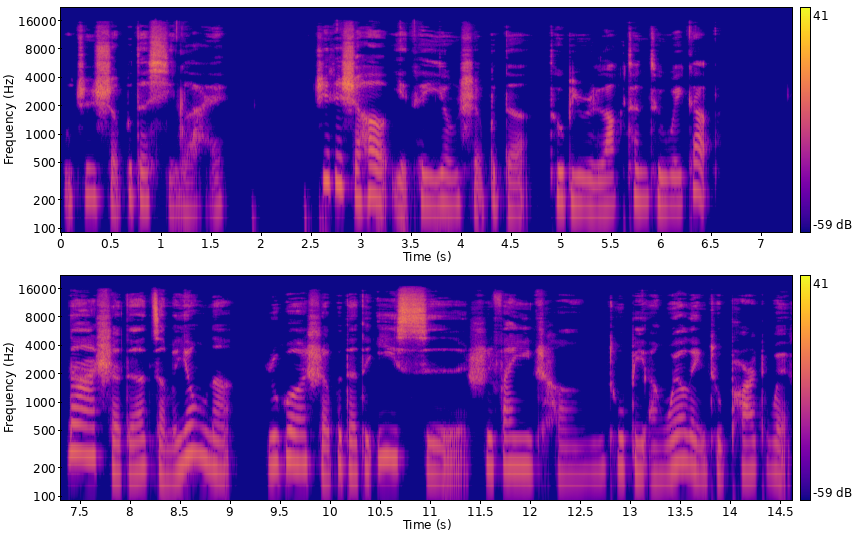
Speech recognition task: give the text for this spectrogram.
我真舍不得醒来。这个时候也可以用舍不得，to be reluctant to wake up。那舍得怎么用呢？如果舍不得的意思是翻译成 to be unwilling to part with，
